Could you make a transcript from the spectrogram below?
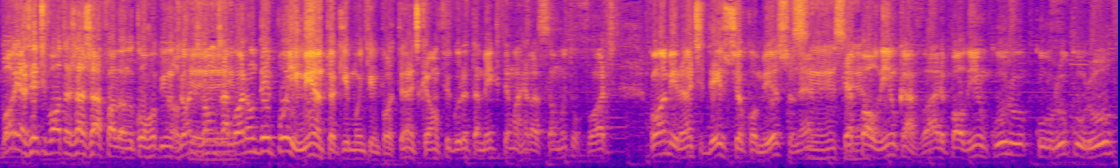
Bom, e a gente volta já já falando com o Rubinho okay. Jones. Vamos agora a um depoimento aqui muito importante, que é uma figura também que tem uma relação muito forte com a Mirante desde o seu começo, né? Sim, sim. Que é Paulinho Carvalho, Paulinho Curu, Curu Curu.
